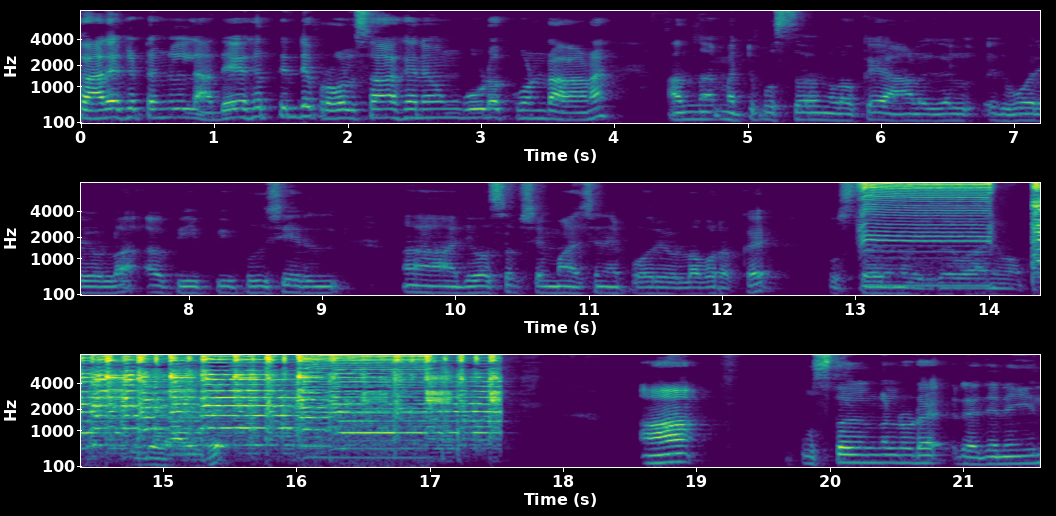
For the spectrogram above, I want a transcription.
കാലഘട്ടങ്ങളിൽ അദ്ദേഹത്തിന്റെ പ്രോത്സാഹനവും കൂടെ കൊണ്ടാണ് അന്ന് മറ്റ് പുസ്തകങ്ങളൊക്കെ ആളുകൾ ഇതുപോലെയുള്ള പി പി പുതുശ്ശേരിൽ ജോസഫ് ഷെമ്മാശിനെ പോലെയുള്ളവരൊക്കെ പുസ്തകങ്ങൾ എഴുതുവാനും ഒക്കെ ആ പുസ്തകങ്ങളുടെ രചനയിൽ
